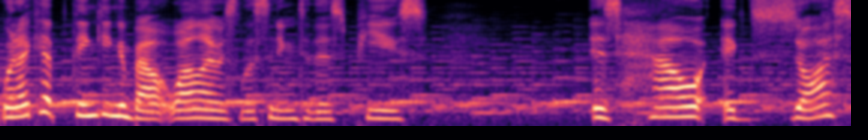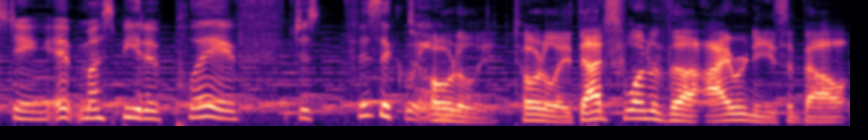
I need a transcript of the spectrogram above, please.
What I kept thinking about while I was listening to this piece is how exhausting it must be to play f- just physically. Totally, totally. That's one of the ironies about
